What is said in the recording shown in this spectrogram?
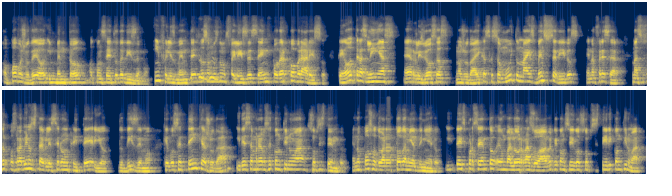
o povo judeu inventou o conceito de dízimo. Infelizmente, nós somos felizes em poder cobrar isso. Tem outras linhas eh, religiosas não judaicas que são muito mais bem-sucedidos em oferecer. Mas os, os, rabinos estabeleceram um critério do dízimo que você tem que ajudar e dessa maneira você continua subsistindo. Eu não posso doar todo o meu dinheiro. E 10% é um valor razoável que consigo subsistir e continuar.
